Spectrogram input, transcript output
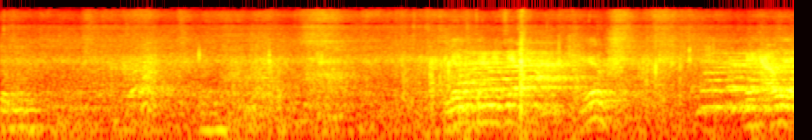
จุ่มเร็วจังเลยเจ๊เร็วไปเขาเลย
